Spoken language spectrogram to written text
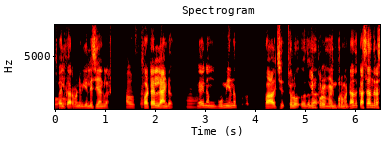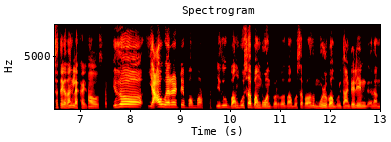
ಸಾಯಿಲ್ ಕಾರ್ಬನ್ ನಿಮ್ಗೆ ಎಲ್ಲಿ ಸಿಗಂಗಿಲ್ಲ ಅಷ್ಟು. ಹೌದು ಸರ್. ಫರ್ಟೈಲ್ ಲ್ಯಾಂಡ್ ಅದು. ಹ್ಮ್. ಹಿಂಗಾಗಿ ನಮ್ಮ ಭೂಮಿಯನ್ನ ಬಹಳ ಚಲೋ ಇಂಪ್ರೂವ್ಮೆಂಟ್ ಇಂಪ್ರೂವ್ಮೆಂಟ್ ಅದು ಕಸ ಅಂದ್ರೆ ರಸ ತೆಗೆದಂಗ್ ಲೆಕ್ಕ ಇದು. ಹೌದು ಸರ್. ಇದು ಯಾವ ವೆರೈಟಿ ಬೊಂಬ ಸರ್? ಇದು ಬಾಂಬೂಸ ಬಾಂಬು ಅಂತ ಬರ್ತದೆ. ಬಾಂಬೂಸ ಬಾಂಬು ಮುಳ್ಳು ಬಾಂಬು. ದಾಂಡೇಲಿ ನಮ್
